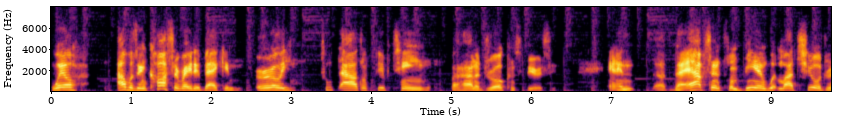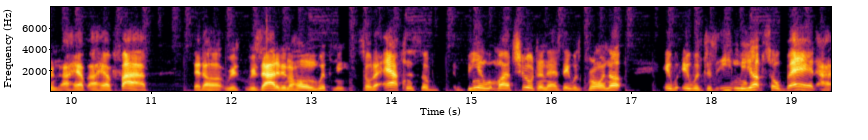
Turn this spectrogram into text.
well i was incarcerated back in early 2015 behind a drug conspiracy and uh, the absence from being with my children i have i have five that uh, re- resided in a home with me so the absence of being with my children as they was growing up it, it was just eating me up so bad. I,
